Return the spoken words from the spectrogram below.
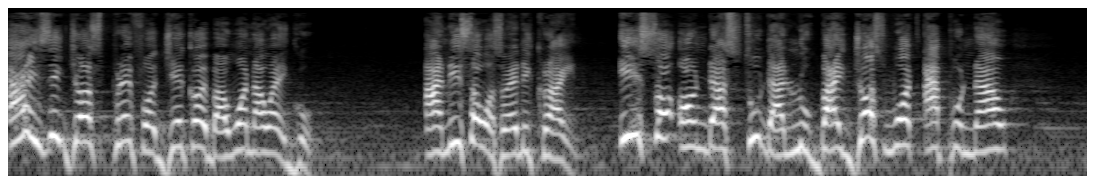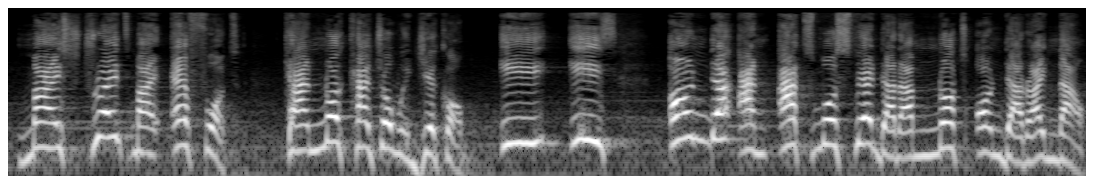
Isaac just prayed for Jacob about one hour ago. And Esau was already crying. Esau understood that, look, by just what happened now, my strength, my effort cannot catch up with Jacob. He is under an atmosphere that I'm not under right now.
